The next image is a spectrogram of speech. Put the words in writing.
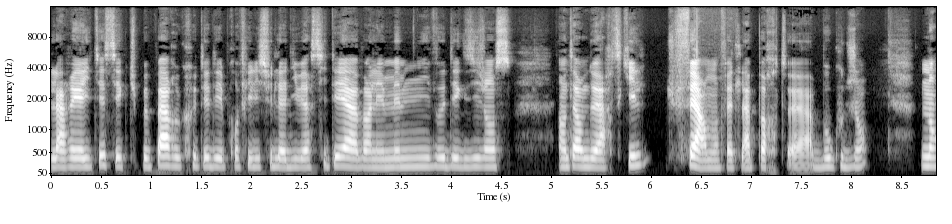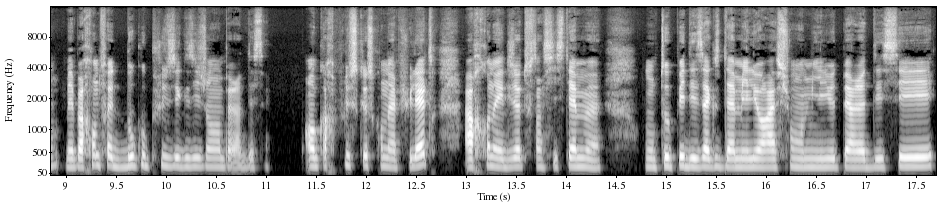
La réalité c'est que tu peux pas recruter des profils issus de la diversité et avoir les mêmes niveaux d'exigence en termes de hard skills. Tu fermes en fait la porte à beaucoup de gens. Non, mais par contre, faut être beaucoup plus exigeant en période d'essai encore plus que ce qu'on a pu l'être, alors qu'on avait déjà tout un système, euh, on topait des axes d'amélioration en milieu de période d'essai,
